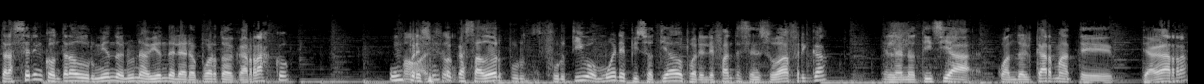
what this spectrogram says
tras ser encontrado durmiendo en un avión del aeropuerto de Carrasco. Un No, presunto eso- cazador furtivo muere pisoteado por elefantes en Sudáfrica. En la noticia Cuando el karma te, te agarra.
